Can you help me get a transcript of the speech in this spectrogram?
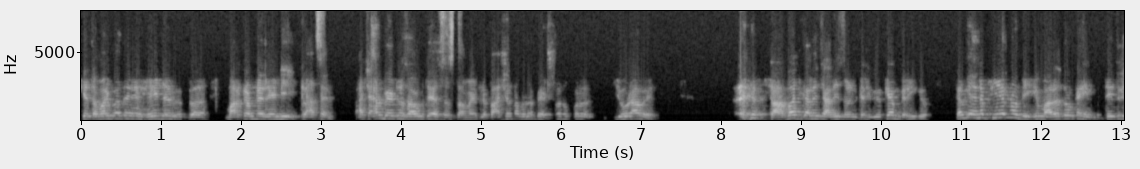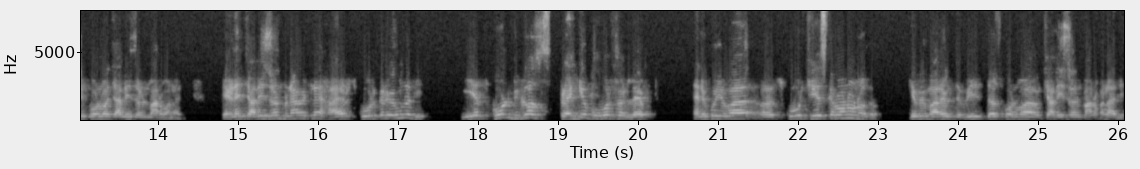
કે તમારી પાસે હેડ માર્કમ ને રેડી ક્લાસેન આ ચાર બેટર્સ આઉટ થયા સસ્તામાં. એટલે પાછળના બધા બેટ્સમેન ઉપર જોર આવે. શાહબાજ કાલે ચાલીસ રન કરી ગયો. કેમ કરી ગયો? કારણ કે એને ફિયર નહોતી કે મારે તો કઈ તેત્રીસ બોલમાં ચાલીસ રન મારવાના છે. એણે ચાલીસ રન બનાવ્યા એટલે હાયર સ્કોર કર્યો એવું નથી. એ score because plenty of overs left એને કોઈ એવા સ્કોર ચેસ કરવાનો નહોતો કે ભાઈ મારે દસ બોલમાં ચાલીસ રન મારવાના છે.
